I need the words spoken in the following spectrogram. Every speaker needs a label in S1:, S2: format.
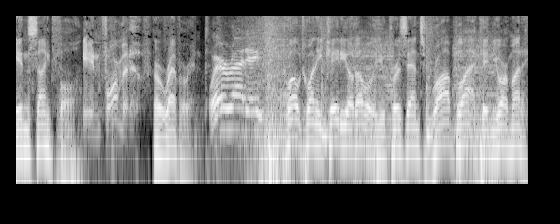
S1: Insightful, informative, irreverent.
S2: We're ready.
S1: 1220 KDOW presents Rob Black and Your Money,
